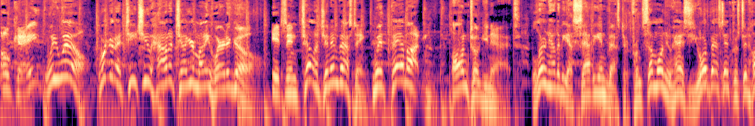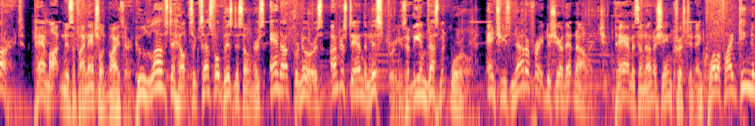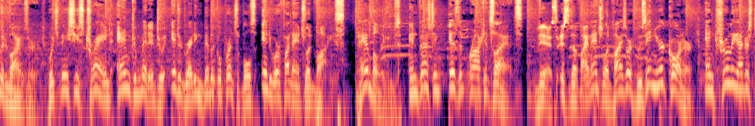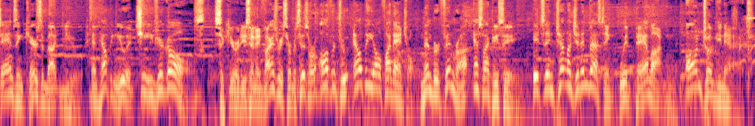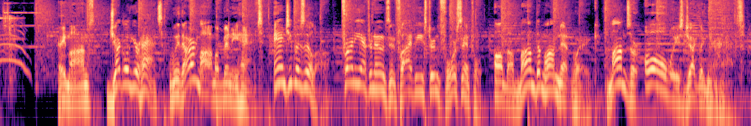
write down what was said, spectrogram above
Okay, we will. We're going to teach you how to tell your money where to go. It's Intelligent Investing with Pam Otten on TogiNet. Learn how to be a savvy investor from someone who has your best interest at heart. Pam Otten is a financial advisor who loves to help successful business owners and entrepreneurs understand the mysteries of the investment world, and she's not afraid to share that knowledge. Pam is an unashamed Christian and qualified kingdom advisor, which means she's trained and committed to integrating biblical principles into her financial advice. Pam believes investing isn't rocket science. This is the financial advisor who's in your corner and truly understands and cares about you and helping you achieve your goals. Securities and advisory services are offered through LPL Financial, member FINRA SIPC. It's intelligent investing with Pam Otten on TogiNet. Hey moms, juggle your hats with our mom of many hats, Angie Mazzillo. Friday afternoons at 5 Eastern, 4 Central on the Mom to Mom Network. Moms are always juggling their hats.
